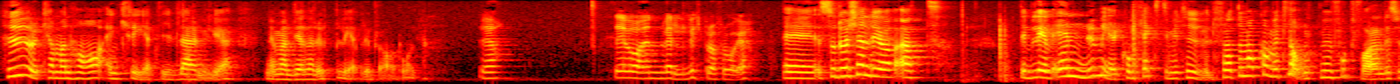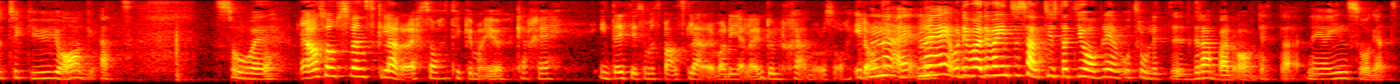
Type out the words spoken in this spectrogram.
hur kan man ha en kreativ lärmiljö när man delar upp elever i bra och dåliga? Ja. Det var en väldigt bra fråga. Eh, så då kände jag att det blev ännu mer komplext i mitt huvud. För att de har kommit långt men fortfarande så tycker ju jag att så... Eh, Ja, som svensk lärare så tycker man ju kanske inte riktigt som en spansk lärare vad det gäller guldstjärnor och så idag. nej, nej, och det var, det var intressant just att jag blev otroligt eh, drabbad av detta när jag insåg att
